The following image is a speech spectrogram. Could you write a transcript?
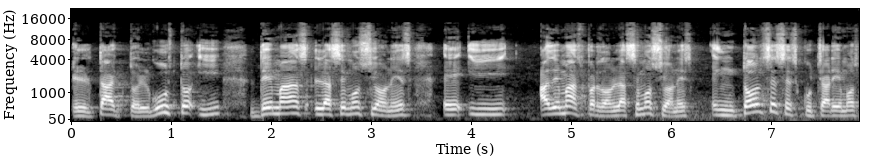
el tacto, el gusto y demás las emociones eh, y además, perdón, las emociones, entonces escucharemos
